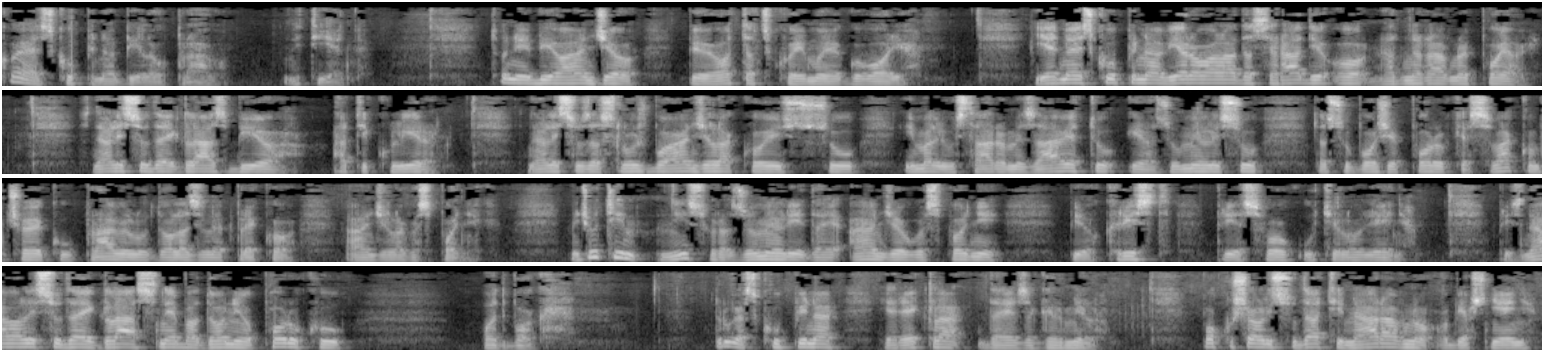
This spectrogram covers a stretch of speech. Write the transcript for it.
Koja je skupina bila u pravu? Niti jedna. To nije bio anđeo, bio je otac koji mu je govorio. Jedna je skupina vjerovala da se radi o nadnaravnoj pojavi. Znali su da je glas bio artikuliran. Znali su za službu anđela koji su imali u starome zavjetu i razumjeli su da su Bože poruke svakom čovjeku u pravilu dolazile preko anđela gospodnjeg. Međutim, nisu razumjeli da je anđeo gospodnji bio Krist prije svog utjelovljenja. Priznavali su da je glas neba donio poruku od Boga. Druga skupina je rekla da je zagrmilo. Pokušali su dati naravno objašnjenje.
